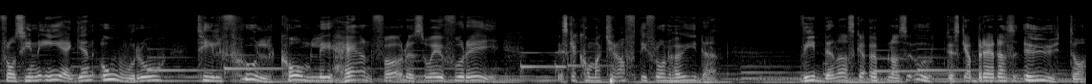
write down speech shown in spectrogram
från sin egen oro till fullkomlig hänförelse och eufori. Det ska komma kraft ifrån höjden. Vidderna ska öppnas upp, det ska breddas ut och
